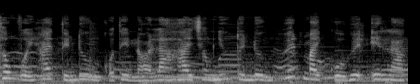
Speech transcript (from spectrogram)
thông với hai tuyến đường có thể nói là hai trong những tuyến đường huyết mạch của huyện Yên Lạc.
